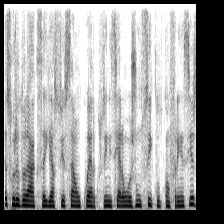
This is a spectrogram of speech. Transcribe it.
A seguradora AXA e a Associação Quercos iniciaram hoje um ciclo de conferências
